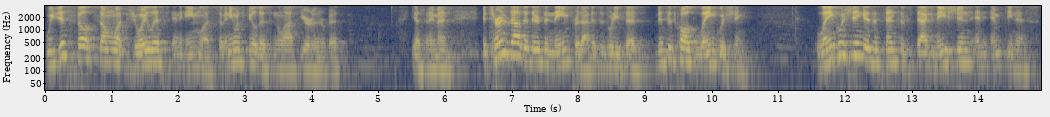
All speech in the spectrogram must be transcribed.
We just felt somewhat joyless and aimless. So, anyone feel this in the last year or a bit? Yes and amen. It turns out that there's a name for that. This is what he says. This is called languishing. Languishing is a sense of stagnation and emptiness.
